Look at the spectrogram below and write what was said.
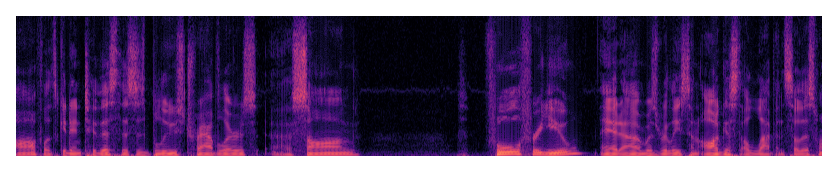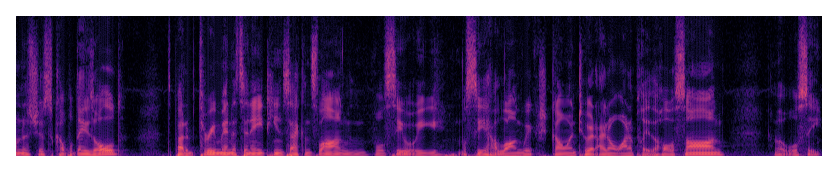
off, let's get into this. This is Blues Travelers uh, song Fool for You. It uh, was released on August 11th. So this one is just a couple days old. It's about 3 minutes and 18 seconds long. We'll see what we we'll see how long we go into it. I don't want to play the whole song, but we'll see.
